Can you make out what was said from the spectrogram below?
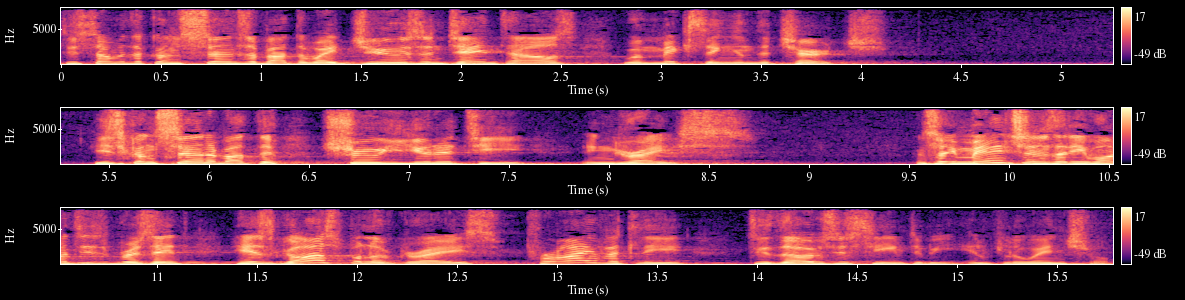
to some of the concerns about the way Jews and Gentiles were mixing in the church. He's concerned about the true unity in grace. And so he mentions that he wanted to present his gospel of grace privately to those who seem to be influential.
